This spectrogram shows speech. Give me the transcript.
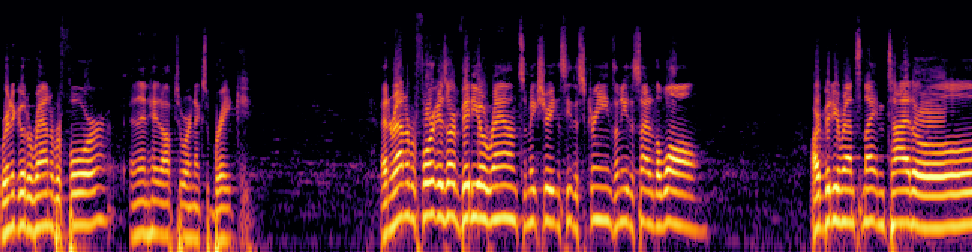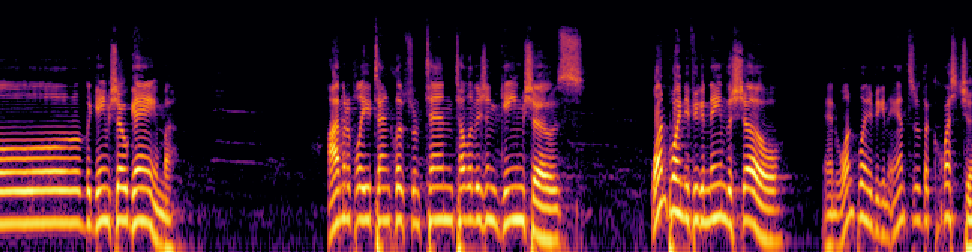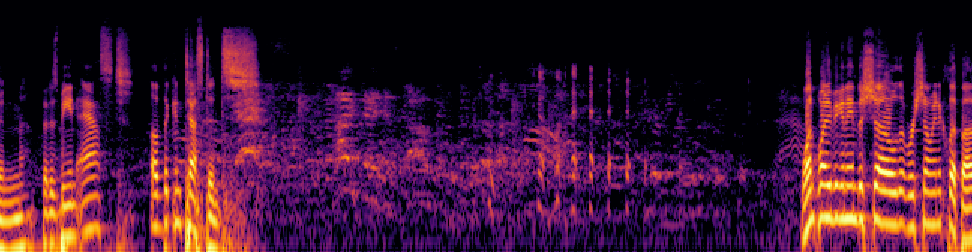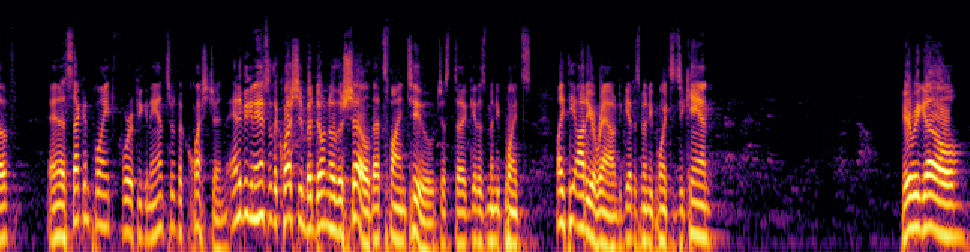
We're going to go to round number four and then head off to our next break. And round number four is our video round, so make sure you can see the screens on either side of the wall. Our video round tonight entitled The Game Show Game. I'm going to play you 10 clips from 10 television game shows. One point if you can name the show, and one point if you can answer the question that is being asked of the contestants. One point if you can name the show that we're showing a clip of, and a second point for if you can answer the question. And if you can answer the question but don't know the show, that's fine too. Just uh, get as many points, like the audio round, get as many points as you can. Here we go.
